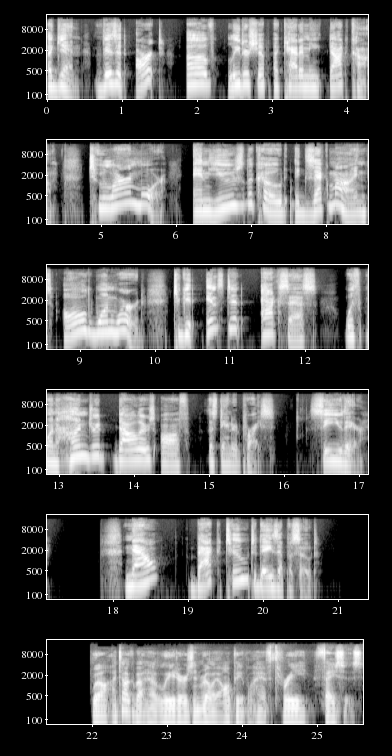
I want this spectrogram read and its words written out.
Again, visit artofleadershipacademy.com to learn more and use the code EXECMINDS, all one word, to get instant access with $100 off the standard price. See you there. Now, back to today's episode. Well, I talk about how leaders and really all people have three faces.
